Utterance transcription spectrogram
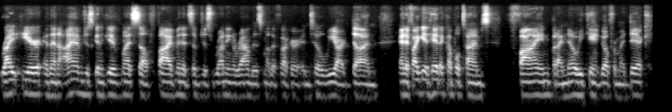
right here, and then I am just gonna give myself five minutes of just running around this motherfucker until we are done. And if I get hit a couple times, fine, but I know he can't go for my dick.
